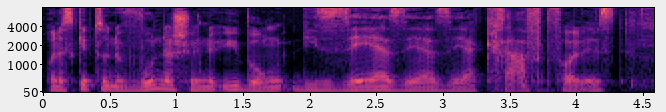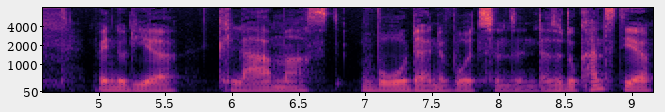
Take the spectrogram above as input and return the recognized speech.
Und es gibt so eine wunderschöne Übung, die sehr, sehr, sehr kraftvoll ist, wenn du dir klar machst, wo deine Wurzeln sind. Also du kannst dir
